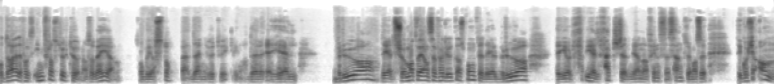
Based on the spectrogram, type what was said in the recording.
Og da er det faktisk infrastrukturen, altså veiene, som blir å stoppe den utviklinga. Det gjelder brua, det gjelder sjømatveiene selvfølgelig i utgangspunktet, det gjelder brua, det gjelder ferdselen gjennom Finnsnes sentrum. Altså, det går ikke an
